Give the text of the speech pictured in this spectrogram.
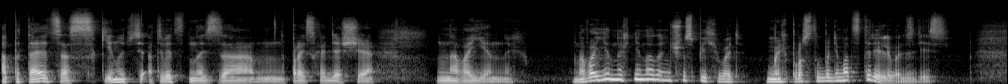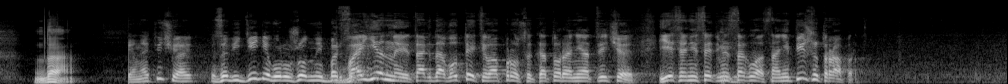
А пытаются скинуть ответственность за происходящее на военных. На военных не надо ничего спихивать. Мы их просто будем отстреливать здесь. Да, Военные отвечают за ведение вооруженной борьбы. Военные тогда вот эти вопросы, которые они отвечают, если они с этими согласны, они пишут рапорт?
